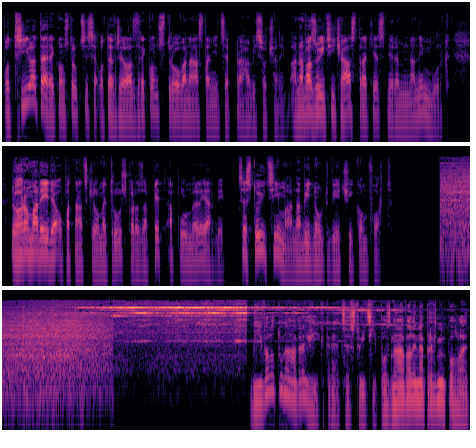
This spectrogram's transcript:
Po tříleté rekonstrukci se otevřela zrekonstruovaná stanice Praha Vysočany a navazující část tratě směrem na Nymburk. Dohromady jde o 15 kilometrů, skoro za 5,5 miliardy. Cestující má nabídnout větší komfort. Bývalo tu nádraží, které cestující poznávali na první pohled.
